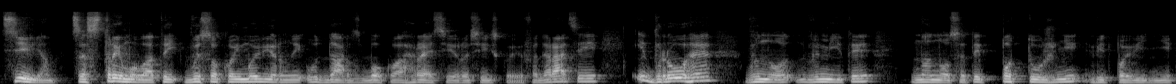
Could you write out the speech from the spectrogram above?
цілям: це стримувати високоймовірний удар з боку агресії Російської Федерації, і друге вміти наносити потужні відповідні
